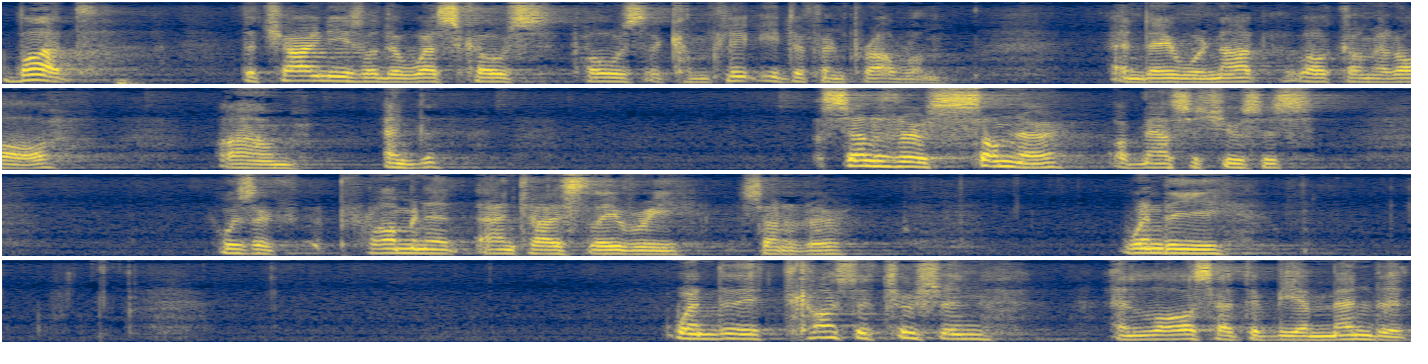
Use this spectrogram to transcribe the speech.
but the Chinese on the West Coast posed a completely different problem, and they were not welcome at all. Um, and Senator Sumner of Massachusetts, who was a prominent anti slavery senator, when the when the Constitution and laws had to be amended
